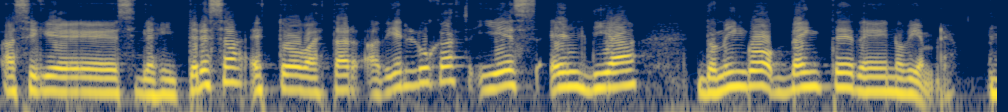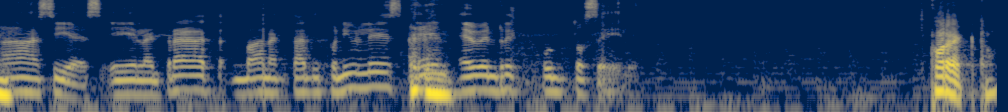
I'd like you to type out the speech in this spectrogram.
así que si les interesa, esto va a estar a 10 lucas y es el día domingo 20 de noviembre. Así es. Eh, la entrada van a estar disponibles en evenrit.cl. Correcto.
